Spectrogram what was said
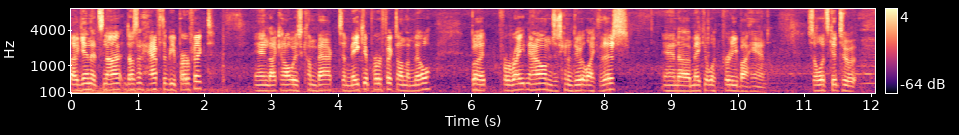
Again, it's not, doesn't have to be perfect, and I can always come back to make it perfect on the mill, but for right now, I'm just gonna do it like this and uh, make it look pretty by hand. So let's get to it.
